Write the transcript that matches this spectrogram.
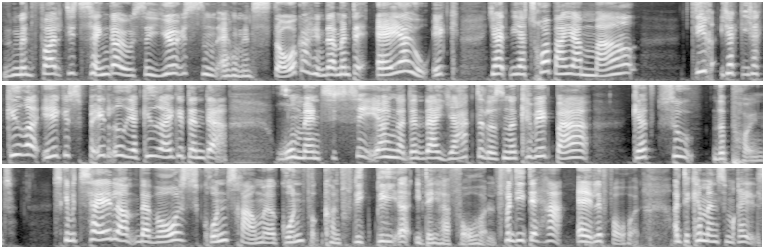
det? Men folk, de tænker jo seriøst, sådan, at hun er en stalker hende der, men det er jeg jo ikke. Jeg, jeg tror bare, jeg er meget... De, jeg, jeg gider ikke spillet, jeg gider ikke den der romantisering og den der jagt eller sådan noget. Kan vi ikke bare get to the point? Skal vi tale om, hvad vores grundtraume og grundkonflikt bliver i det her forhold? Fordi det har alle forhold. Og det kan man som regel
